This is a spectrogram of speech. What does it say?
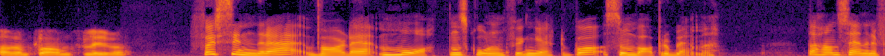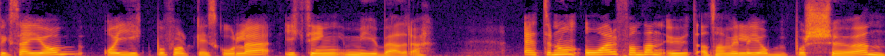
har en plan for livet. For Sindre var det måten skolen fungerte på som var problemet. Da han senere fikk seg jobb og gikk på folkehøyskole, gikk ting mye bedre. Etter noen år fant han ut at han ville jobbe på sjøen,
